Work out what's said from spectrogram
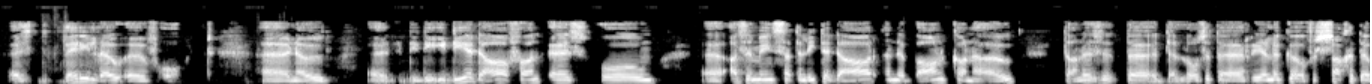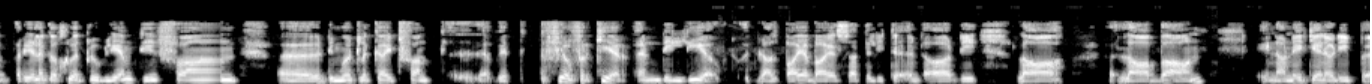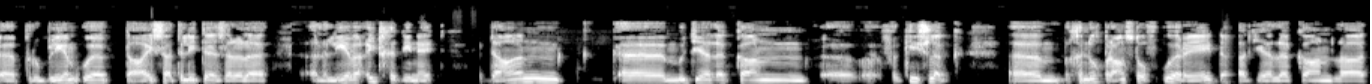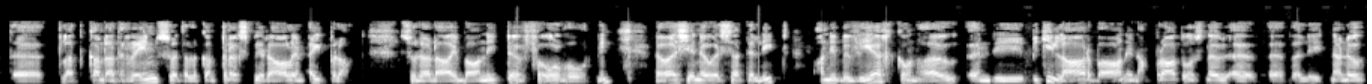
is very low earth orbit. Uh nou uh, die die idee daarvan is om uh, as 'n mens satelliete daar in 'n baan kan hou dan is dit 'n uh, eh, los dit 'n redelike of versag dit 'n redelike groot probleem die van uh die moontlikheid van uh, weet te veel verkeer in die leeu. Daar's baie baie satelliete in daardie lae lae baan en dan het jy nou die uh, probleem ook daai satelliete as hulle hulle lewe uitgedien het dan uh moet jy hulle kan uh verkieslik ehm um, genoeg brandstof oor hê dat jy hulle kan laat uh laat kan laat rem sodat hulle kan terugspiraal en uitbrand sodat daai baan nie te vol word nie. Nou as jy nou 'n satelliet aan die beweeg kan hou in die bietjie laer baan en dan praat ons nou 'n uh, uh, wil het nou nou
